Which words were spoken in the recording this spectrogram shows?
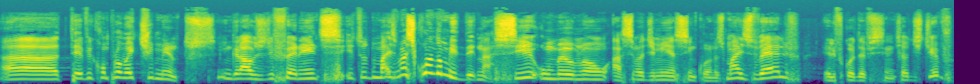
uh, teve comprometimentos em graus diferentes e tudo mais. Mas quando me nasci, o meu irmão acima de mim é cinco anos mais velho, ele ficou deficiente auditivo,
